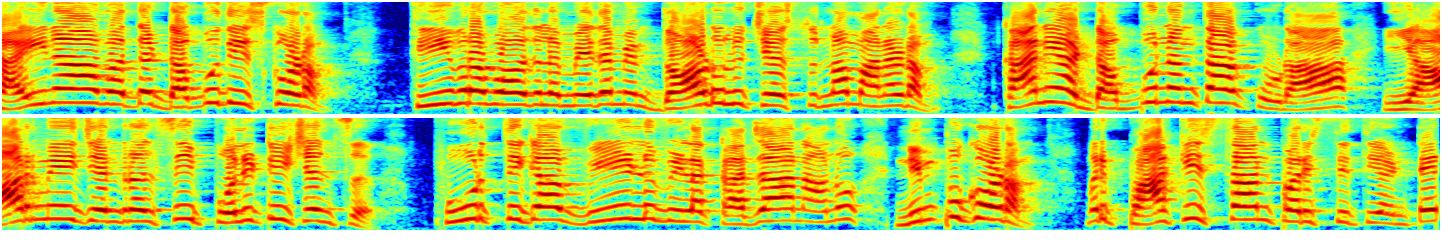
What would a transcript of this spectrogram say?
చైనా వద్ద డబ్బు తీసుకోవడం. తీవ్రవాదుల మీద మేము దాడులు చేస్తున్నాం అనడం. కానీ ఆ డబ్బునంతా కూడా ఈ ఆర్మీ జనరల్స్ ఈ పొలిటీషియన్స్ పూర్తిగా వీళ్ళు వీళ్ళ ఖజానాను నింపుకోవడం. మరి పాకిస్తాన్ పరిస్థితి అంటే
